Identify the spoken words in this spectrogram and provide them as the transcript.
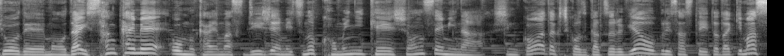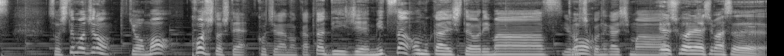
今日でもう第3回目を迎えます。DJ ミツのコミュニケーションセミナー。進行は私小塚剣がお送りさせていただきます。そしてもちろん今日も講師としてこちらの方 DJ ミツさんお迎えしております。よろしくお願いしまよろすしくお願いします。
